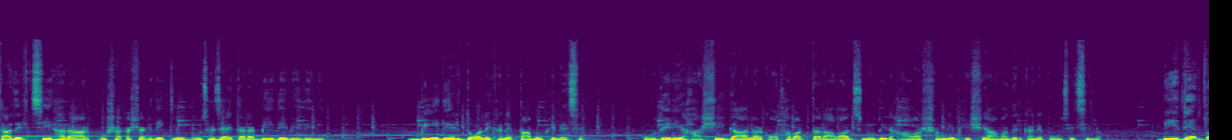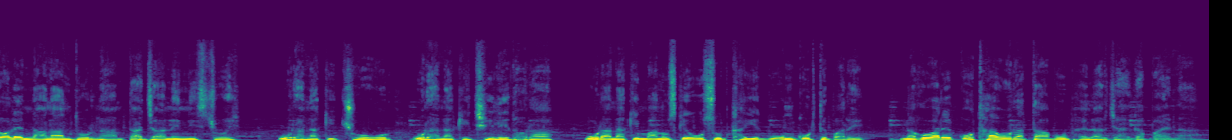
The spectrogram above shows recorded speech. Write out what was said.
তাদের চেহারা আর পোশাক আশাক দেখলেই বোঝা যায় তারা বেদে বেদেনি বেদের দল এখানে তাঁবু ফেলেছে। ওদেরই হাসি, গান আর কথাবার্তার আওয়াজ নদীর হাওয়ার সঙ্গে ভেসে আমাদের কানে পৌঁছেছিল। বেদের দলের নানান দুর্নাম, তা জানেন নিশ্চয় ওরা নাকি চোর, ওরা নাকি ছেলে ধরা, ওরা নাকি মানুষকে ওষুধ খাইয়ে গুম করতে পারে। নগোয়ারের কোথাও ওরা তাঁবু ফেলার জায়গা পায় না।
